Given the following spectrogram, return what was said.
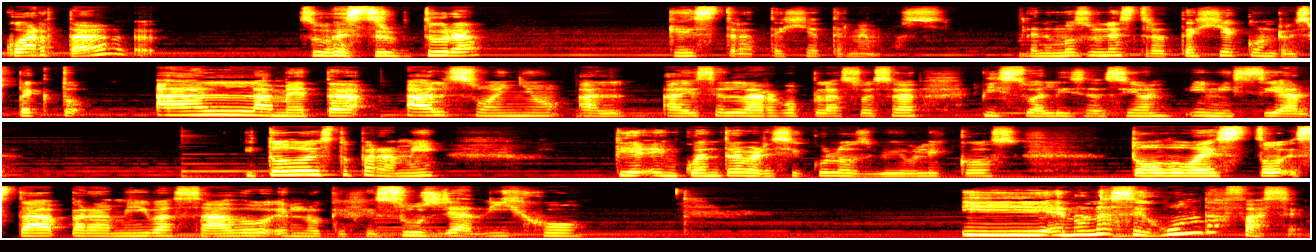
cuarta subestructura, ¿qué estrategia tenemos? Tenemos una estrategia con respecto a la meta, al sueño, a ese largo plazo, esa visualización inicial. Y todo esto para mí encuentra versículos bíblicos todo esto está para mí basado en lo que Jesús ya dijo. Y en una segunda fase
